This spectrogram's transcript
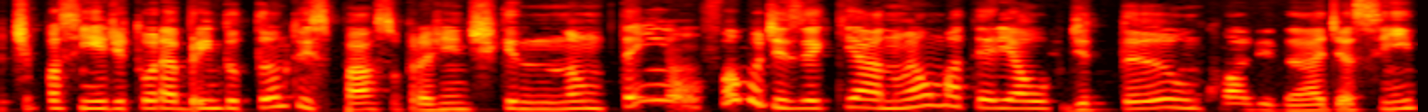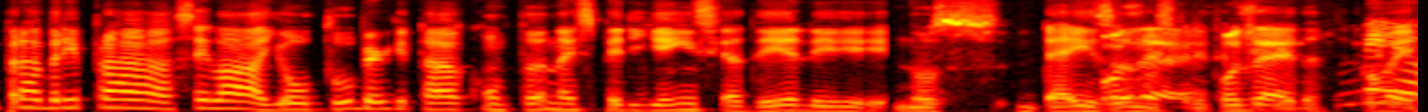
tipo assim, editora abrindo tanto espaço pra gente que não tem, um- vamos dizer que ah, não é um material de tão qualidade assim pra abrir pra, sei lá, youtuber que tá contando a experiência dele nos 10 Ô, anos que ele tem ô, de Zé, vida. Meu,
